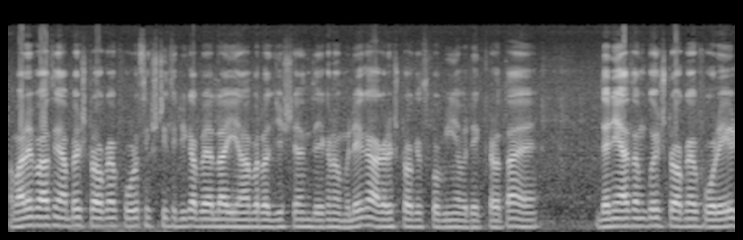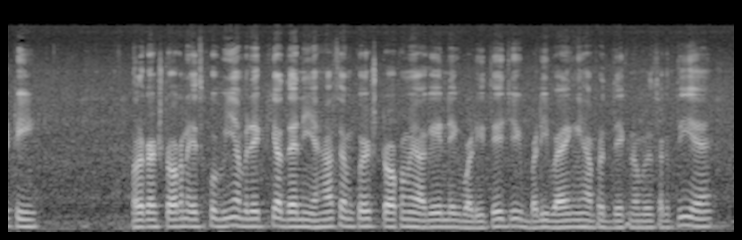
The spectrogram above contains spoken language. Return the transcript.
हमारे पास यहाँ पर स्टॉक है फोर सिक्सटी थ्री का पहला यहाँ पर रजिस्ट्रेशन देखने को मिलेगा, अगर स्टॉक इसको भी यहाँ ब्रेक करता है देन यहाँ से हमको स्टॉक है फोर एटी और अगर स्टॉक ने इसको भी यहाँ ब्रेक किया देन यहाँ से हमको स्टॉक में अगेन एक बड़ी तेज़ी, बड़ी बाइंग यहाँ पर देखने को मिल सकती है।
